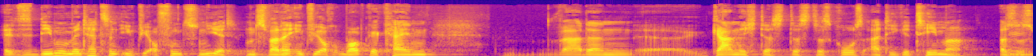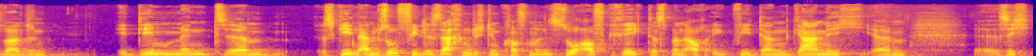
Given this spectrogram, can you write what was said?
Also in dem Moment hat es dann irgendwie auch funktioniert. Und es war dann irgendwie auch überhaupt gar kein, war dann äh, gar nicht das, das, das großartige Thema. Also es war dann in dem Moment, ähm, es gehen einem so viele Sachen durch den Kopf, man ist so aufgeregt, dass man auch irgendwie dann gar nicht ähm, äh, sich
